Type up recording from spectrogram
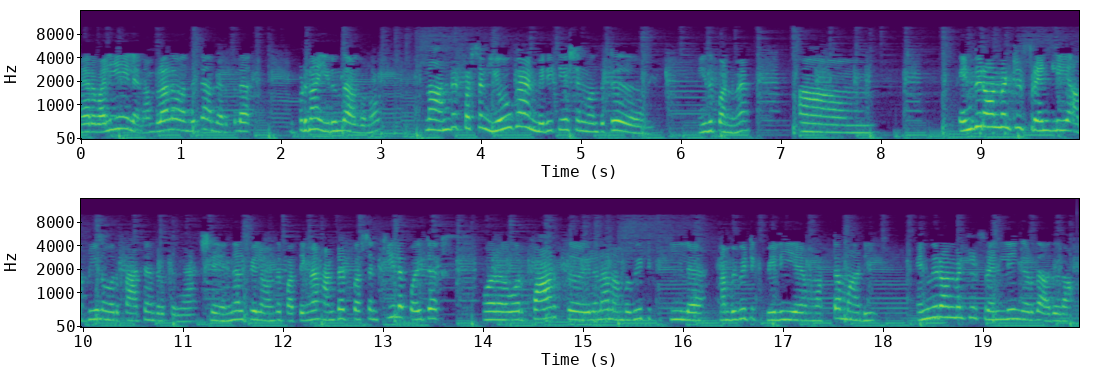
வேற வழியே இல்லை. நம்மளால வந்துட்டு அந்த இடத்துல இப்படிதான் இருந்தாகணும். நான் hundred percent yoga and meditation வந்துட்டு இது பண்ணுவேன். என்விரான்மெண்டல் ஃப்ரெண்ட்லி அப்படின்னு ஒரு பேட்டர்ன் இருக்குங்க. ஆக்சுவலி என்எல்பியில வந்து பாத்தீங்கன்னா ஹண்ட்ரட் பர்சன்ட் கீழே போயிட்டு ஒரு ஒரு பார்க் இல்லைன்னா நம்ம வீட்டுக்கு கீழே நம்ம வீட்டுக்கு வெளியே மொட்டை மாடி என்விரான்மெண்டல் ஃப்ரெண்ட்லிங்கிறது அதுதான்.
